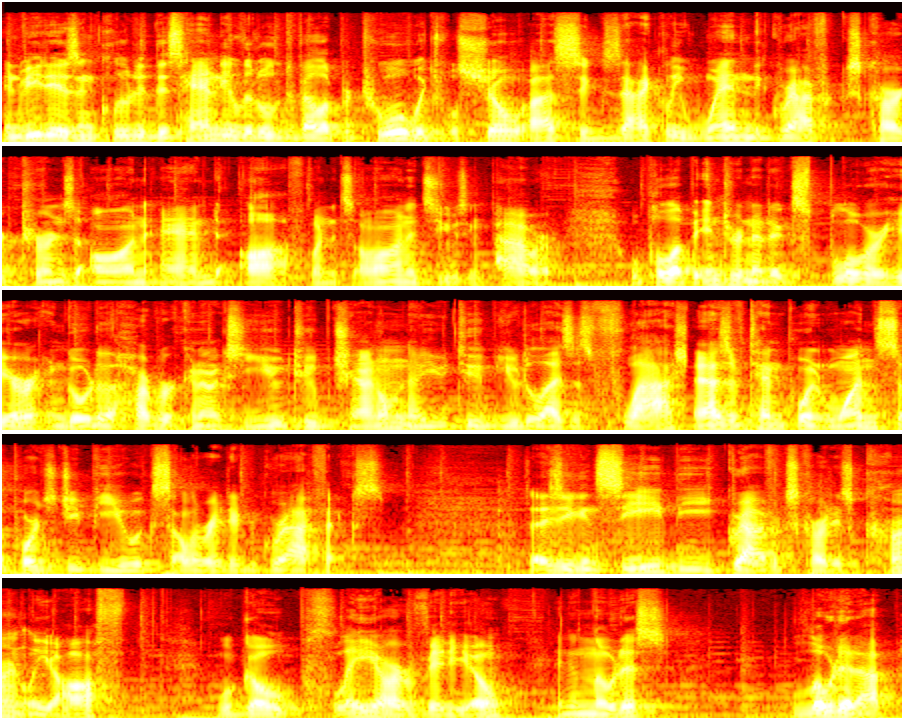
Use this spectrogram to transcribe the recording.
NVIDIA has included this handy little developer tool which will show us exactly when the graphics card turns on and off. When it's on, it's using power. We'll pull up Internet Explorer here and go to the Hardware Canucks YouTube channel. Now YouTube utilizes Flash and as of 10.1 supports GPU accelerated graphics. So as you can see, the graphics card is currently off. We'll go play our video and you'll notice, load it up,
